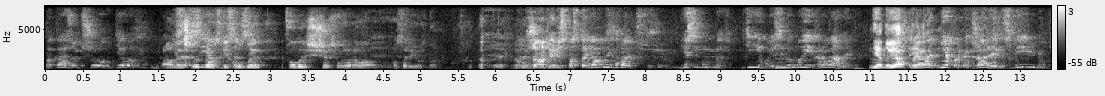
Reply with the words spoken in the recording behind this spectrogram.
показывают, что дело не Але ж совсем, литовські не совсем. клуби колись щось вигравали по-серйозному. Ну, Жальгерис постоянно играет. Если бы мы, Дима, если бы мы играли Не, ну я- в я- Днепр, как Жальгерис Вильнюс,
